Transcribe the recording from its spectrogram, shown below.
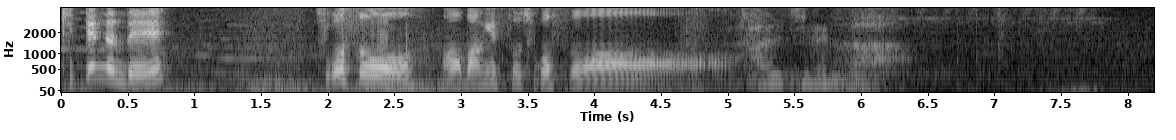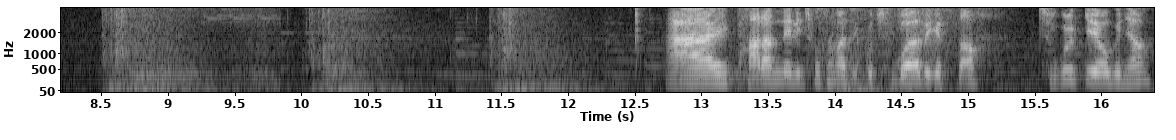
죽겠는데? 죽었어. 아 망했어. 죽었어. 아. 잘 지냈나? 아이 바람 내린 초상화 짓고 죽어야 되겠다 죽을게요 그냥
